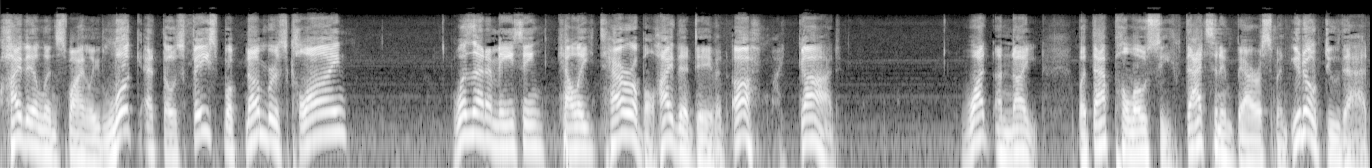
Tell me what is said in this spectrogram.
Hi there, Lynn Smiley. Look at those Facebook numbers, Klein. Wasn't that amazing, Kelly? Terrible. Hi there, David. Oh my God. What a night. But that Pelosi, that's an embarrassment. You don't do that.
